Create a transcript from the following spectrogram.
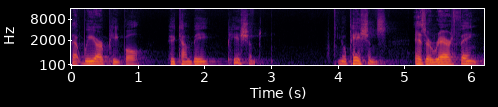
that we are people who can be patient. You know, patience is a rare thing.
